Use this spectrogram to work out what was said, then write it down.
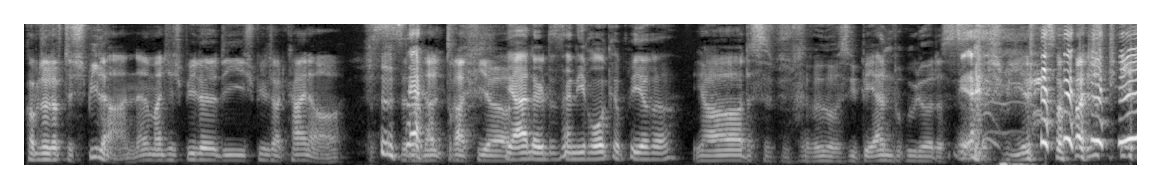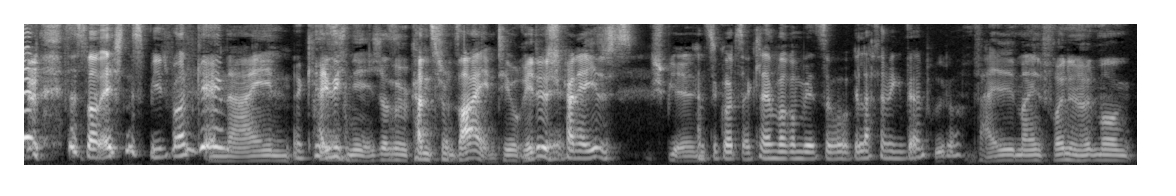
Kommt halt auf die Spiele an, ne? Manche Spiele, die spielt halt keiner. Das sind dann halt drei, vier. Ja, das sind die Rohrkrepierer. Ja, das ist sowas wie Bärenbrüder, das ist Ja. das Spiel zum Beispiel. Das war echt ein Speedrun-Game. Nein, Okay. weiß ich nicht. Also kann es schon sein. Theoretisch Okay. kann ja jedes spielen. Kannst du kurz erklären, warum wir jetzt so gelacht haben wegen Bärenbrüder? Weil meine Freundin heute Morgen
